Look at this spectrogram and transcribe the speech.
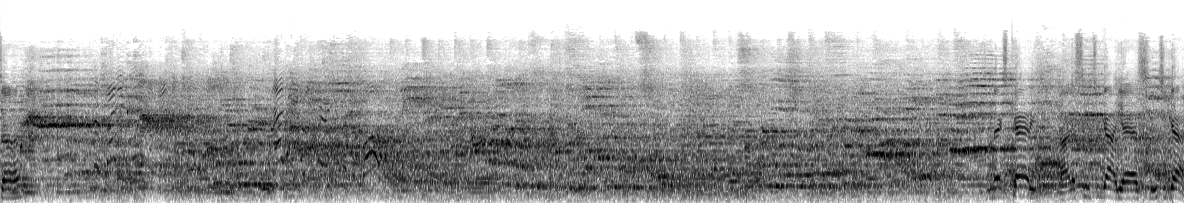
Son. Next caddy. All right, let's see what you got, Yaz. See what you got.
